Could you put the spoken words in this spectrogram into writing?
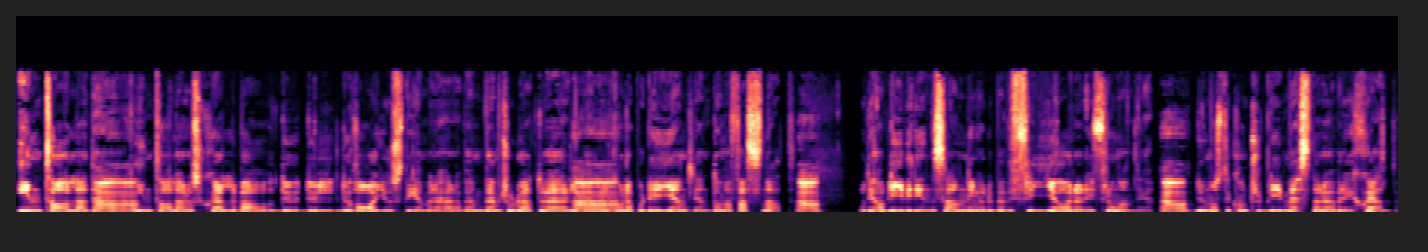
intalade Ja. och intalar oss själva. Och du, du, du har just det med det här, vem, vem tror du att du är? Eller vem Ja. vill kolla på det egentligen? De har fastnat. Och det har blivit din sanning och du behöver frigöra dig från det. ja. Du måste bli mästare över dig själv.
